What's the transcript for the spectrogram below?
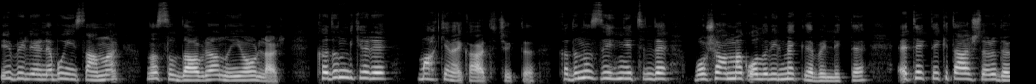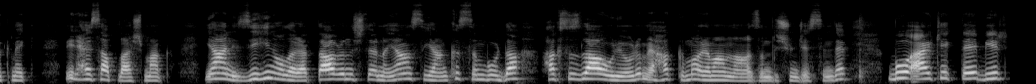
Birbirlerine bu insanlar nasıl davranıyorlar? Kadın bir kere mahkeme kartı çıktı. Kadının zihniyetinde boşanmak olabilmekle birlikte etekteki taşları dökmek, bir hesaplaşmak. Yani zihin olarak davranışlarına yansıyan kısım burada haksızlığa uğruyorum ve hakkımı aramam lazım düşüncesinde. Bu erkek de bir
